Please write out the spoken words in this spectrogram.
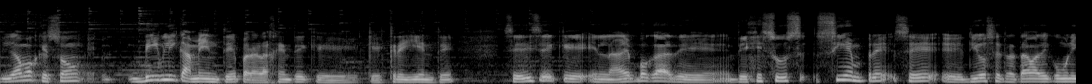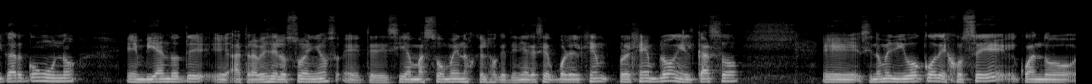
digamos que son bíblicamente, para la gente que, es creyente, se dice que en la época de, Jesús siempre se, eh, Dios se trataba de comunicar con uno enviándote eh, a través de los sueños, te decía más o menos qué es lo que tenía que hacer. Por, el, por ejemplo, en el caso, si no me equivoco, de José, cuando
